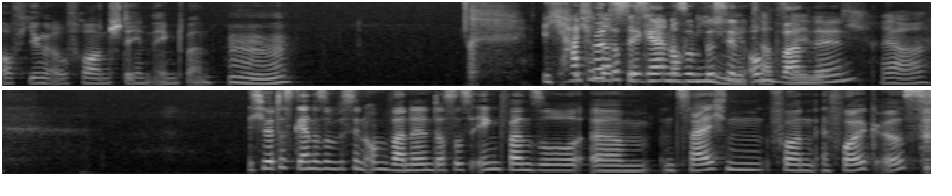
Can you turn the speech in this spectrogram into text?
auf jüngere Frauen stehen irgendwann. Ich hatte Ich würd das ja gerne noch so ein bisschen umwandeln. Ja. Ich würde das gerne so ein bisschen umwandeln, dass es irgendwann so ähm, ein Zeichen von Erfolg ist,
